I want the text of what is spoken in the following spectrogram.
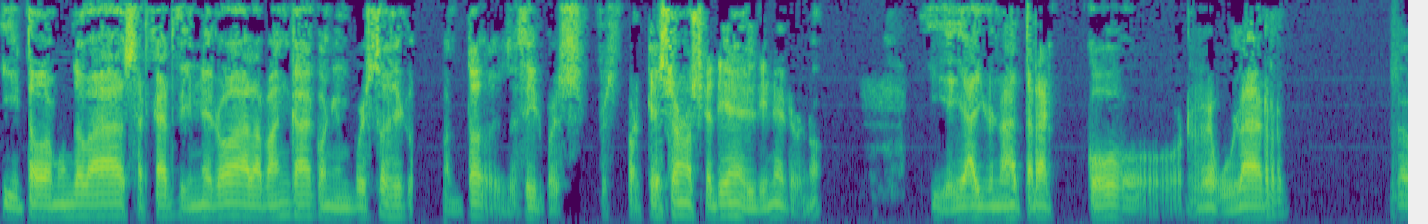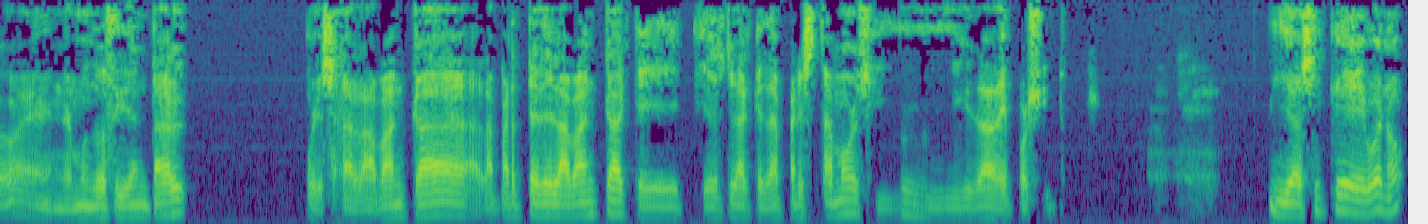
Y todo el mundo va a sacar dinero a la banca con impuestos y con todo. Es decir, pues, pues porque son los que tienen el dinero, ¿no? Y hay un atraco regular en el mundo occidental pues a la banca, a la parte de la banca que, es la que da préstamos y, da depósitos. Y así que, bueno,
